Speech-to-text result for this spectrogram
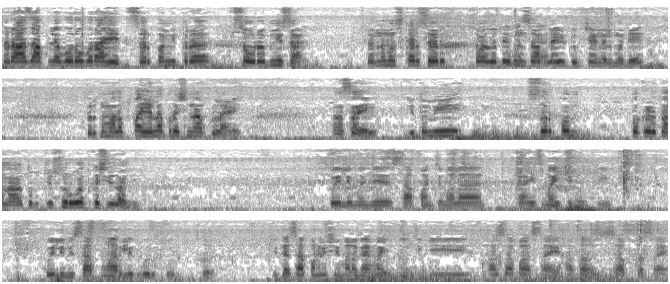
तर आज आपल्या बरोबर आहेत सर्पमित्र सौरभ मिसाळ. तर नमस्कार सर स्वागत आहे तुमचं. आपल्या युट्यूब चॅनलमध्ये तर तुम्हाला पहिला प्रश्न आपला आहे असा आहे की तुम्ही सर्प पकडताना तुमची सुरुवात कशी झाली? पहिले म्हणजे सापांची मला काहीच माहिती नव्हती. पहिले मी साप मारलेत भरपूर. त्या सापांविषयी मला काय माहीत नव्हती की हा साप असा आहे हा साप तसा आहे.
